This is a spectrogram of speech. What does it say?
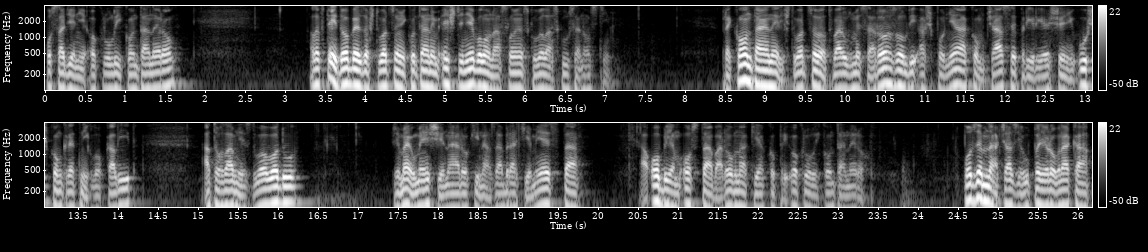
osadenie okrúhlych kontajnerov. Ale v tej dobe so štvorcovými kontajnermi ešte nebolo na Slovensku veľa skúseností. Pre kontajnery štvorcového tvaru sme sa rozhodli až po nejakom čase pri riešení už konkrétnych lokalít, a to hlavne z dôvodu, že majú menšie nároky na zabratie miesta a objem ostáva rovnaký ako pri okrúhlych kontajneroch. Pozemná časť je úplne rovnaká,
